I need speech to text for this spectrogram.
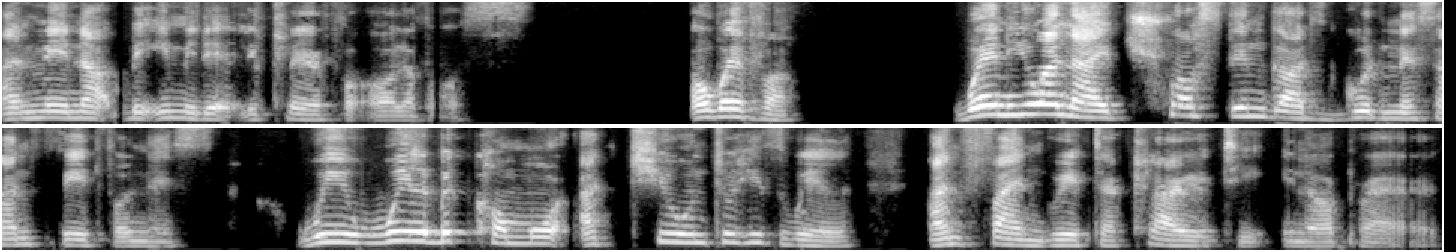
and may not be immediately clear for all of us. However, when you and I trust in God's goodness and faithfulness, we will become more attuned to his will and find greater clarity in our prayers.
